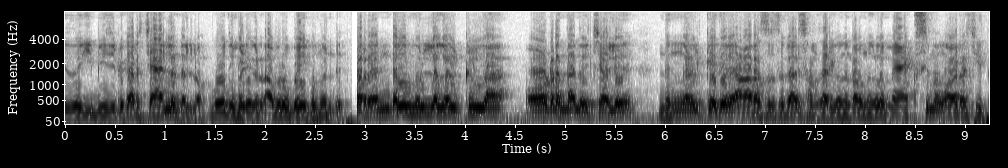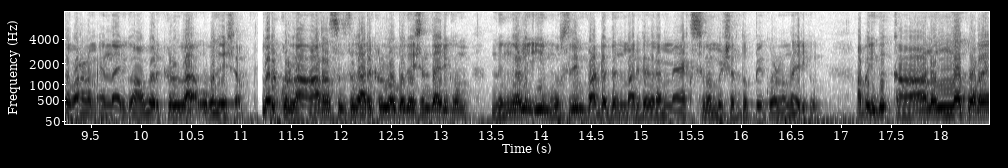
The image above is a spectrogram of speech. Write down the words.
ഇത് ഈ ബി ജെ പിക്കാർ ചാനലുണ്ടല്ലോ മീഡിയകൾ അവർ ഉപയോഗിക്കുന്നുണ്ട്. ഇപ്പൊ റെന്റൽ മുല്ലകൾക്കുള്ള ഓർഡർ എന്താന്ന് വെച്ചാൽ നിങ്ങൾക്കെതിരെ ആർ എസ് എസ്സുകാർ സംസാരിക്കുന്നുണ്ടാവും നിങ്ങൾ മാക്സിമം അവരുടെ ചീത്ത പറയണം എന്നായിരിക്കും അവർക്കുള്ള ഉപദേശം. ഇവർക്കുള്ള ആർ എസ് എസ്സുകാർക്കുള്ള ഉപദേശം എന്തായിരിക്കും? നിങ്ങൾ ഈ മുസ്ലിം പണ്ഡിതന്മാർക്കെതിരെ മാക്സിമം വിഷം തുപ്പിക്കോളണം എന്നായിരിക്കും. അപ്പൊ ഇത് കാണുന്ന കുറെ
